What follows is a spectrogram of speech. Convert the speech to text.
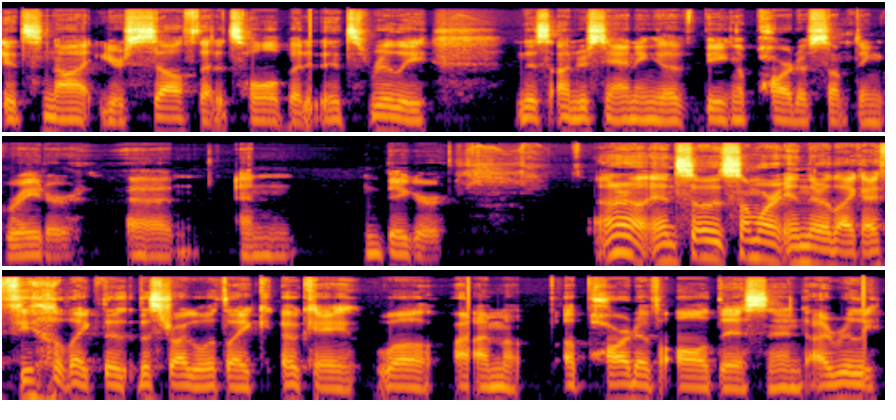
it's not yourself that it's whole but it's really this understanding of being a part of something greater and and bigger. I don't know and so somewhere in there like i feel like the the struggle with like okay well i'm a, a part of all this and i really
